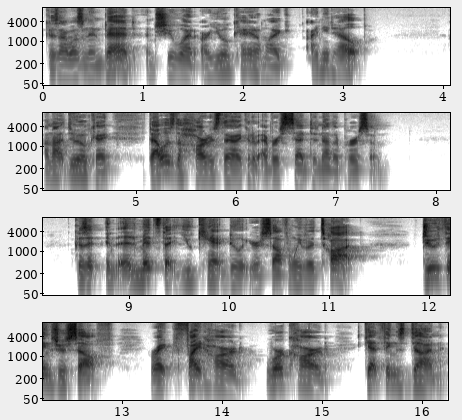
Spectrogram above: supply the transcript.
because I wasn't in bed and she went, Are you okay? And I'm like, I need help. I'm not doing okay. That was the hardest thing I could have ever said to another person because it, it, admits that you can't do it yourself. And we've been taught do things yourself, right? Fight hard, work hard, get things done.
